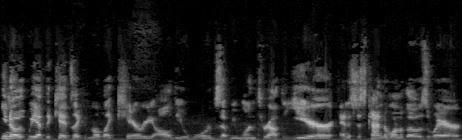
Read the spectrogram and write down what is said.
you know, we have the kids like they'll like carry all the awards that we won throughout the year, and it's just kind of one of those where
